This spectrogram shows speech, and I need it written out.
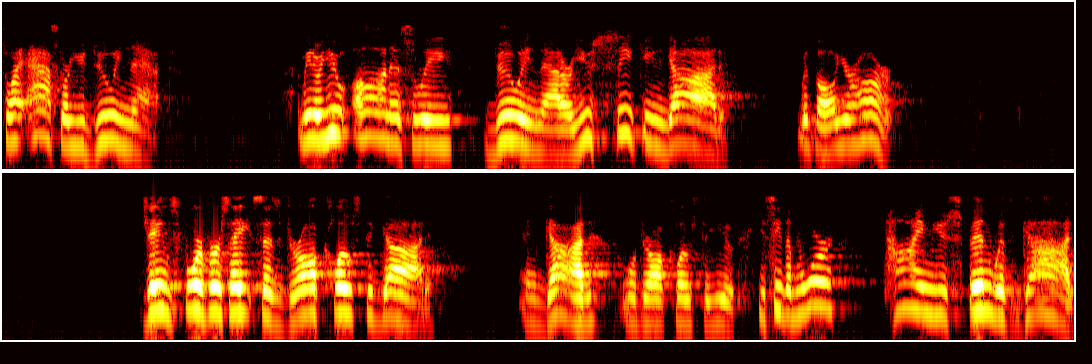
So I ask, are you doing that? I mean, are you honestly doing that? Are you seeking God with all your heart? James 4 verse 8 says, draw close to God and God will draw close to you. You see, the more time you spend with God,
